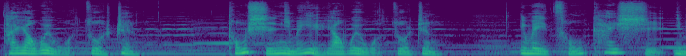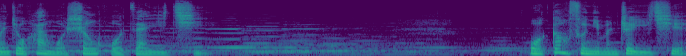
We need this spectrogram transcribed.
他要为我作证，同时你们也要为我作证。因为从开始你们就和我生活在一起。我告诉你们这一切，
